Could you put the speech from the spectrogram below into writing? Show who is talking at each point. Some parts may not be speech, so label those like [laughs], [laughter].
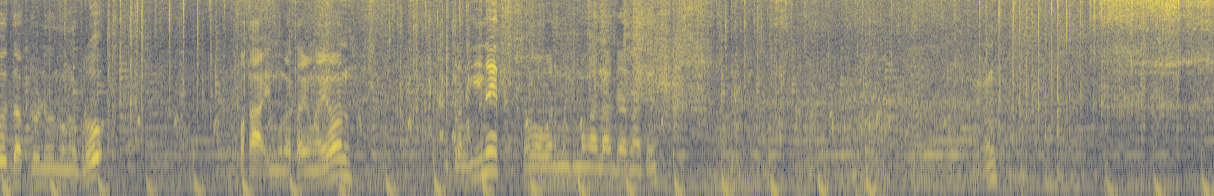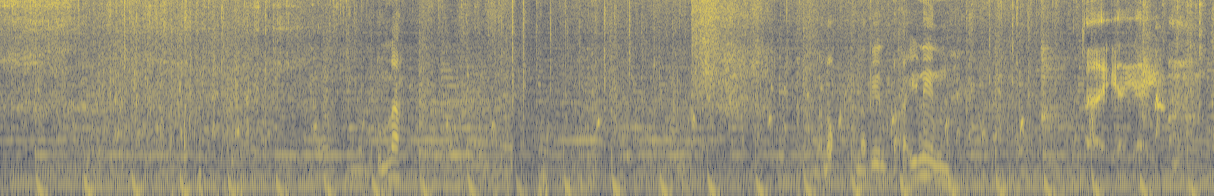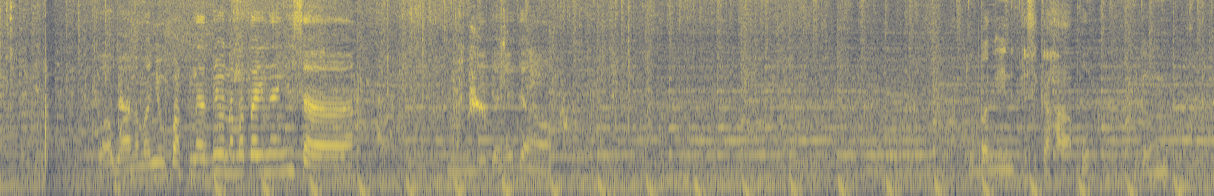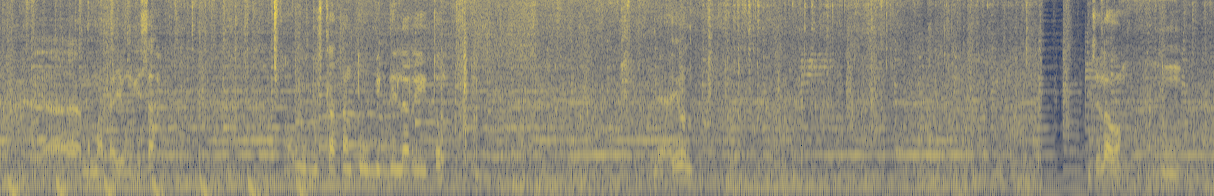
Speaker 1: Good afternoon mga bro. Pakain muna tayo ngayon. Sobrang init. Kawawa naman itong mga alaga natin. Ayan. Nagutom na. Manok natin pakainin. Ay, ay, ay. Kawawa naman yung partner nyo. Namatay na yung isa. Hindi kanya dyan, oh. Sobrang init kasi kahapon. Hanggang, kaya namatay yung isa. Naubos lahat ng tubig nila rito. Kaya ayun. Sila, oh. Hmm.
